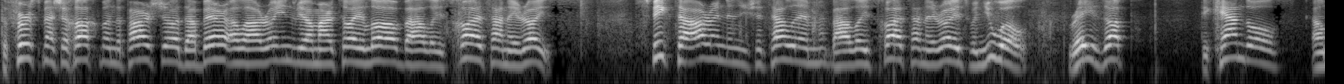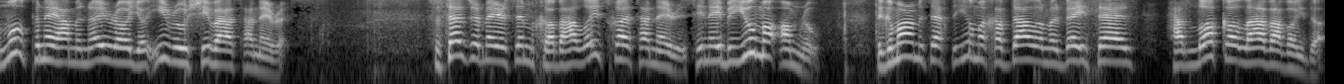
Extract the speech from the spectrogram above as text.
The first Meshech Chochmah in the Parsha, Daber El Haroin V'Amarto Elo Ba'aloischa Es Hanerois. Speak to Aaron and you should tell him Ba'aloischa Es Hanerois when you will raise up the candles. El yoiru shivas haneres. So says Reb Meir Simcha, "B'haloischa es haneres hine biyuma amru." The Gemara Masech Yuma Chavdal says, "Hadloka lav avoida."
